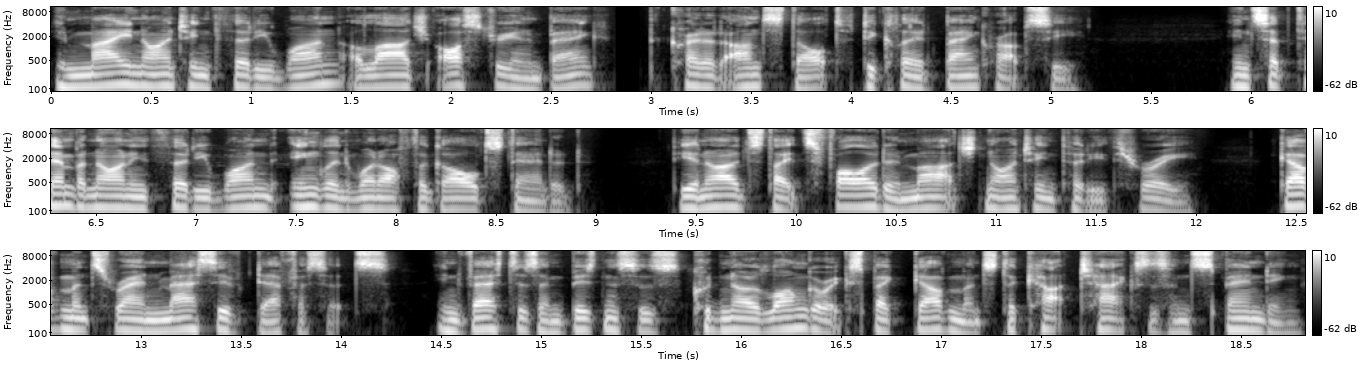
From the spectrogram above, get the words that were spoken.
In May 1931, a large Austrian bank, the Credit Anstalt, declared bankruptcy. In September 1931, England went off the gold standard. The United States followed in March 1933. Governments ran massive deficits. Investors and businesses could no longer expect governments to cut taxes and spending.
